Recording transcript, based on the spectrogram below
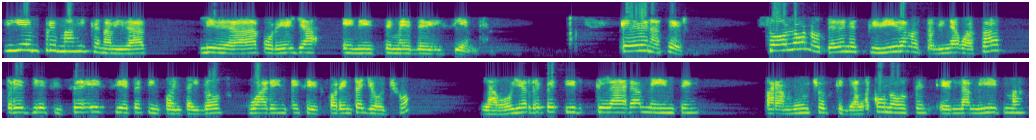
Siempre Mágica Navidad, liderada por ella en este mes de diciembre. ¿Qué deben hacer? Solo nos deben escribir a nuestra línea WhatsApp 316-752-4648. La voy a repetir claramente para muchos que ya la conocen, es la misma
